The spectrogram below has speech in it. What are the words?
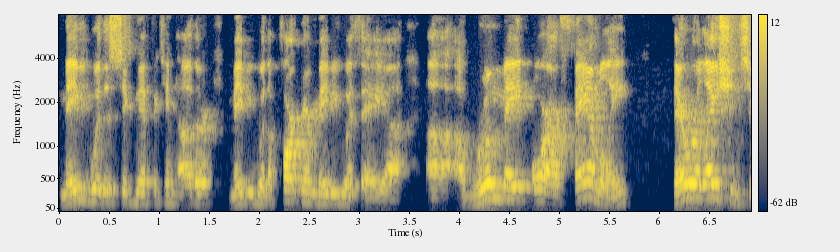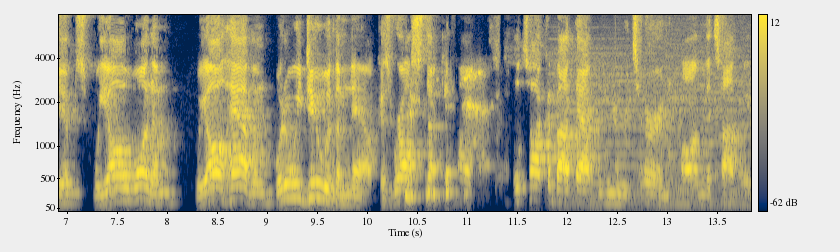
maybe with a significant other, maybe with a partner, maybe with a, uh, a roommate or our family their relationships, we all want them, we all have them. What do we do with them now? Because we're all stuck at home. We'll talk about that when we return on the topic.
